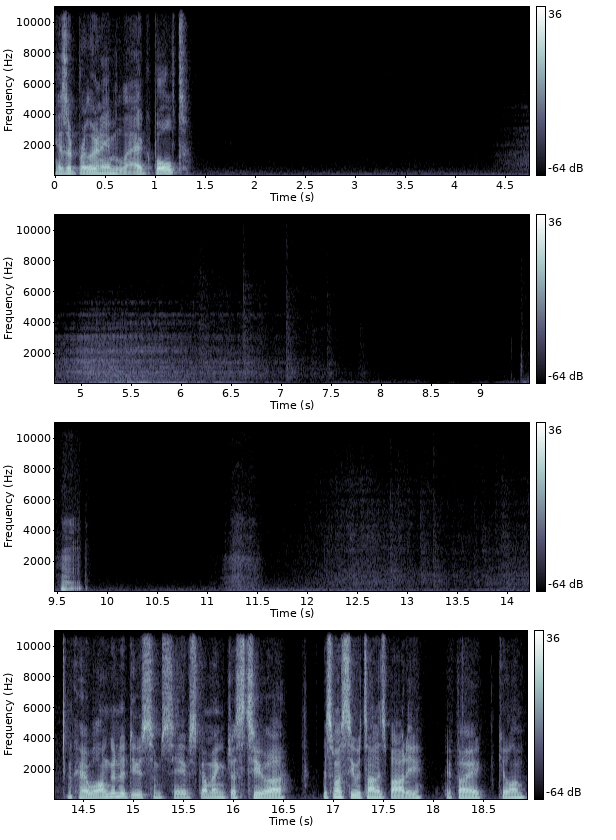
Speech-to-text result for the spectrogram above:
He has a brother named Lagbolt. Hmm. Okay, well I'm gonna do some save scumming just to uh just want to see what's on his body if I kill him.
